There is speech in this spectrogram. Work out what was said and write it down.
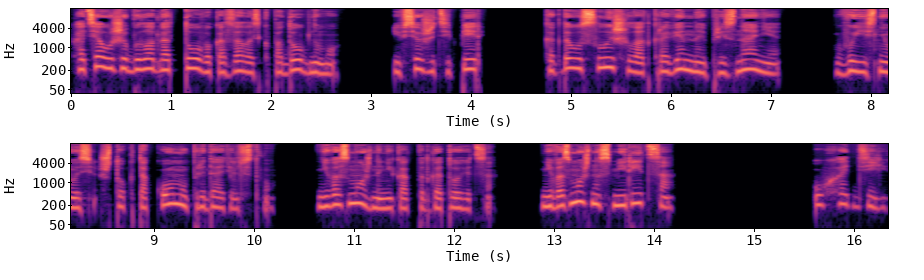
Хотя уже была готова, казалось, к подобному. И все же теперь Когда услышала откровенное признание, выяснилось, что к такому предательству невозможно никак подготовиться, невозможно смириться. «Уходи»,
